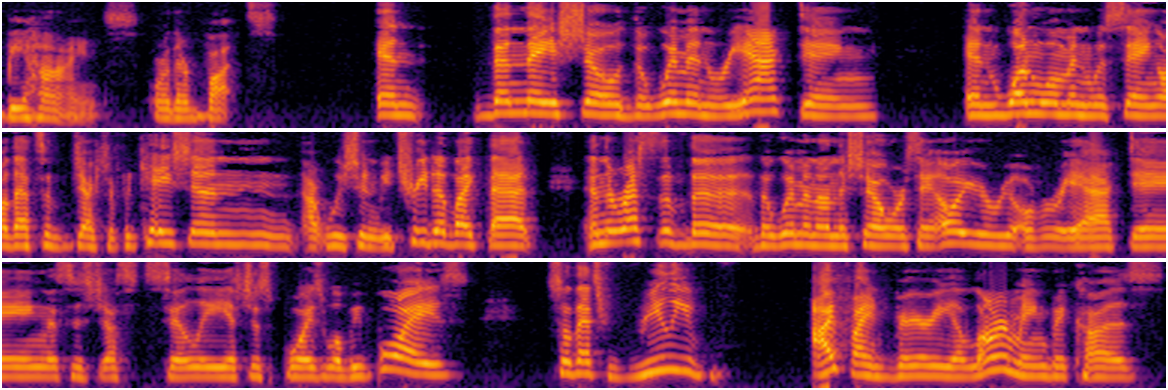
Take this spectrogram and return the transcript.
behinds or their butts. And then they showed the women reacting and one woman was saying, "Oh, that's objectification. Uh, we shouldn't be treated like that." And the rest of the the women on the show were saying, "Oh, you're overreacting. This is just silly. It's just boys will be boys." So that's really I find very alarming because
